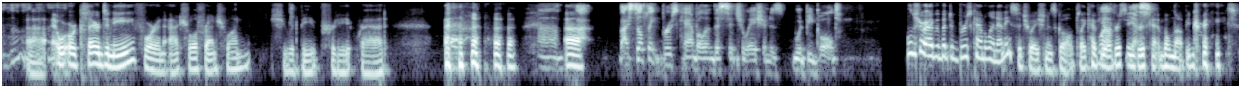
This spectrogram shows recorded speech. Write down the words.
Mhm, Uh, mhm. or, or Claire Denis for an actual French one. She would be pretty rad. Um, uh, I, I still think Bruce Campbell in this situation is would be gold. well, sure, but Bruce Campbell in any situation is gold. Like, have you ever seen yes. Bruce Campbell not be great?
